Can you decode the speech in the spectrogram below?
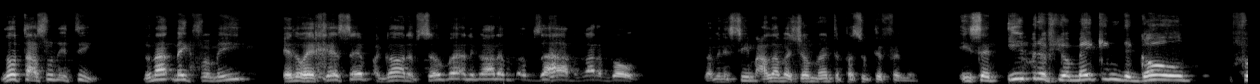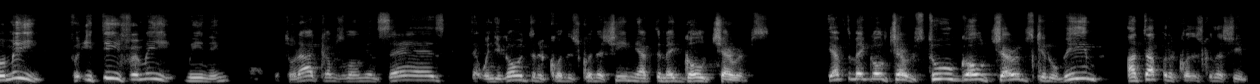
Lo ta'asun iti. Do not make for me Elohe chesef, a god of silver, and a god of, of zahav, a god of gold. Rabbi Nisim Alav Hashem learned the pasuk differently. He said, even if you're making the gold for me, for iti, for me, meaning the Torah comes along and says that when you go into the Kodesh Kodashim, you have to make gold cherubs. You have to make gold cherubs, two gold cherubs, kerubim, on top of the Kodesh Kodashim.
